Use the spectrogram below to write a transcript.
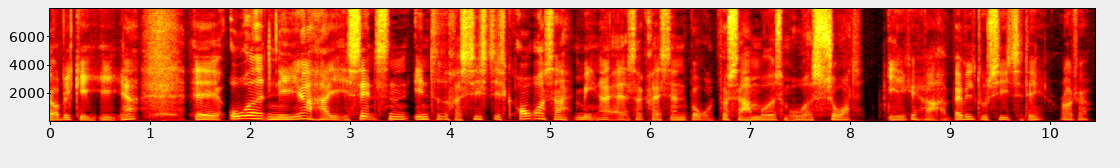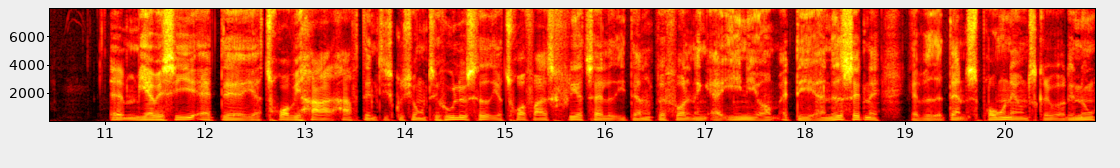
WGER. Øh, ordet nære har i essensen intet racistisk over sig, mener altså Christian Bohl på samme måde som ordet sort ikke har. Hvad vil du sige til det, Roger? Øhm, jeg vil sige, at øh, jeg tror, vi har haft den diskussion til huløshed. Jeg tror faktisk, flertallet i Danmarks befolkning er enige om, at det er nedsættende. Jeg ved, at Dansk Sprognævn skriver det nu.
